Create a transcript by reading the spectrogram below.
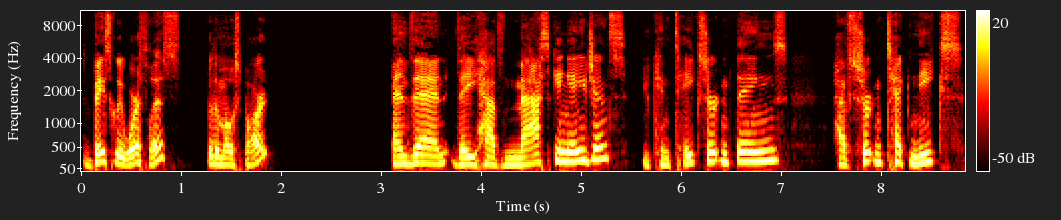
it's basically worthless for the most part. And then they have masking agents. You can take certain things, have certain techniques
